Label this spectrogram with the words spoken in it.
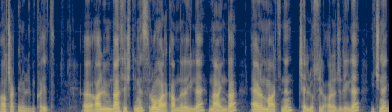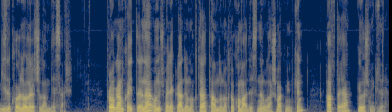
alçak gönüllü bir kayıt. E, albümden seçtiğimiz Roma rakamları ile Nine'da Aaron Martin'in cellosuyla aracılığıyla içine gizli koridorlar açılan bir eser. Program kayıtlarına 13melekradyo.tumblr.com adresinden ulaşmak mümkün. Haftaya görüşmek üzere.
